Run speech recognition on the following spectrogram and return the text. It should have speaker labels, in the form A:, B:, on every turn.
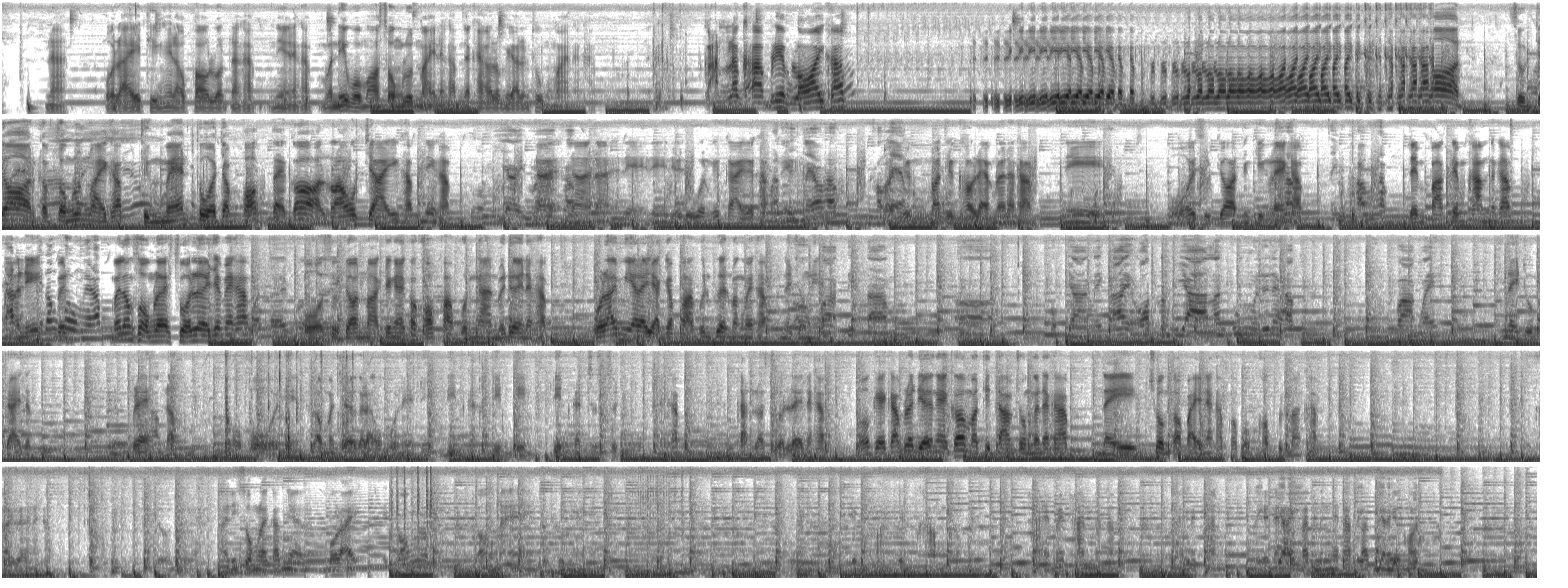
A: ท์ทิ้งให้เราเฝ้ารถนะครับนี่นะครับ วันนี้ผมเอาทรงรุ่นใหม่นะครับนะครับเอาลำยาลันทุ่งมานะครับ กัดแล้วครับเรียบร้อยครับยอดสุดยอดกับทรงรุ่นใหม่ครับ ถึงแม้ตัวจะป๊อกแต่ก็เร้าใจครับนี่ครับ
B: ใหญ่มา
A: น่าก
B: ครับ
A: น่าน่านี่นี่เดี๋ยวดูกันใกล้ๆเลยครับ
B: มา
A: นี่
B: ถึงแล้วครับ เขาแหล
A: มาถึ
B: ม
A: งมาถึงเขาแหลมแล้วนะครับ นี่โอ้ยสุดยอดจริงๆเลยครับ
B: เต็ มคำครับ
A: เต็มปากเต็มคำนะครับ อันนี้
B: ไม่ต้อง
A: เป็น
B: ส่งเลยครับ
A: ไม่ต้องส่งเลยสวนเลยใช่ไหมครับ
B: สวนเลยสวน
A: โอ้
B: เลย
A: สุดยอดมากยังไงก็ขอฝากผลงานไว้ด้วยนะครับโอไลฟ์มีอะไรอยากจะฝากเพื่อนๆบ้างไหมครับ ในช่วงนี้
B: ฝากติดตามเอ่อกบยางในค่ายออสลำยาลันทุ่งไว้ด้วยนะครับฝากไว้
A: ในดวงใจสักหนึ่งแบรนด์เนาะโอ้โหนี่เรามาเจอกันแล้วโอ้โหนี่ดิ้นดิ้นกันดิ้นดิ้นดิ้นกันสุดๆนะครับกัดแล้วสวนเลยนะครับ โอเคครับ แล้วเดี๋ยวยังไงก็มาติดตามชมกันนะครับ ในช่วงต่อไปนะครับขอบผมขอบคุณมากครับใกล้แล้วนะครับเดี๋ยวนะอันนี้ทรงอะไรครับเนี่ยโอไลฟ์
B: ไอ้กล้องครับ
A: ลองไหนเต็มปากเต็มคำครับหายไม่ทันนะครับหายไม่ทันเดี๋ยวนะครับแป๊บนึงนะครับแป๊บนึงเดี๋ยวขอ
